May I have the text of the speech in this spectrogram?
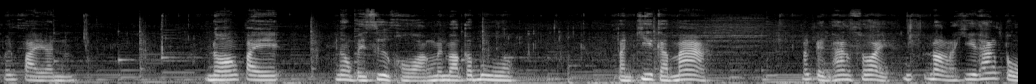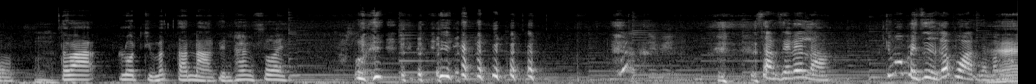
เพิ่นไปอัน น้องไปน้องไปซื้อของมันบอกกระมูปั่นขี่กลับมา มันเป็นทางซอยน้องนะขี่ทางตรง อืม แต่ว่ารถที่มันตัดหนาเป็นทางซอยอุ๊ยสั่งเซเว่นเหรอที่มันไปซื้อก็พอดแต่มันไอ้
